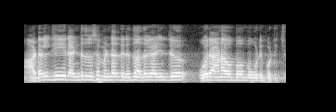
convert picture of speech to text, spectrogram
അടൽജി രണ്ട് ദിവസം മിണ്ടാതിരുന്നു. അത് കഴിഞ്ഞിട്ട് ഒരു ആണവ ബോംബ് കൂടി പൊട്ടിച്ചു.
